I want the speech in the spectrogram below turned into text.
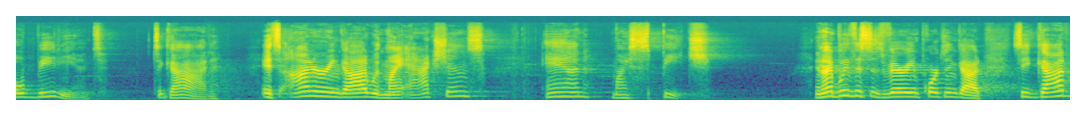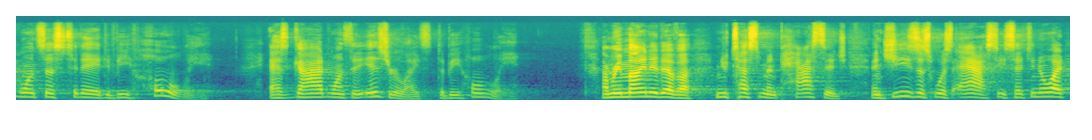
obedient to God. It's honoring God with my actions and my speech. And I believe this is very important to God. See, God wants us today to be holy as God wants the Israelites to be holy. I'm reminded of a New Testament passage, and Jesus was asked, He said, You know what?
